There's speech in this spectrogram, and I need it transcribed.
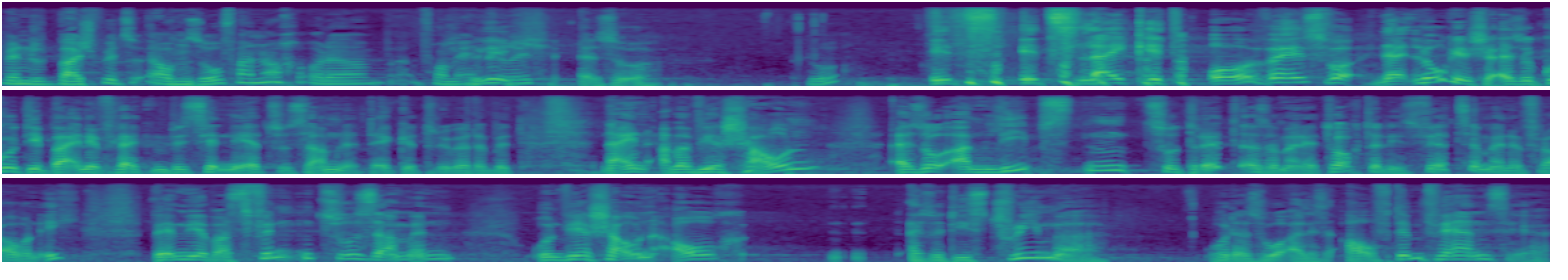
Wenn du beispielsweise auf dem Sofa noch oder vom Endgerät? Also so? It's, it's like it always was. Na, logisch, also gut, die Beine vielleicht ein bisschen näher zusammen, eine Decke drüber damit. Nein, aber wir schauen, also am liebsten zu dritt, also meine Tochter, die ist 14, meine Frau und ich, wenn wir was finden zusammen und wir schauen auch also die Streamer oder so alles auf dem Fernseher.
